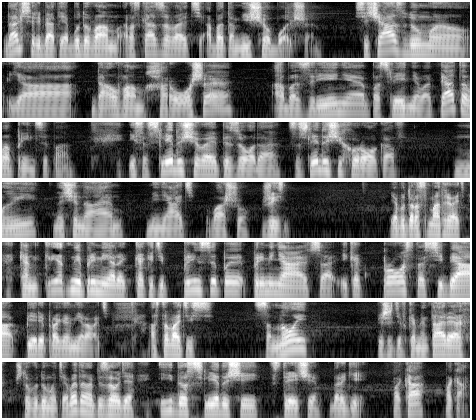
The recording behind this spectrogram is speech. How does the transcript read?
Дальше, ребят, я буду вам рассказывать об этом еще больше. Сейчас, думаю, я дал вам хорошее обозрение последнего пятого принципа. И со следующего эпизода, со следующих уроков мы начинаем менять вашу жизнь. Я буду рассматривать конкретные примеры, как эти принципы применяются и как просто себя перепрограммировать. Оставайтесь со мной, пишите в комментариях, что вы думаете об этом эпизоде, и до следующей встречи, дорогие. Пока-пока.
